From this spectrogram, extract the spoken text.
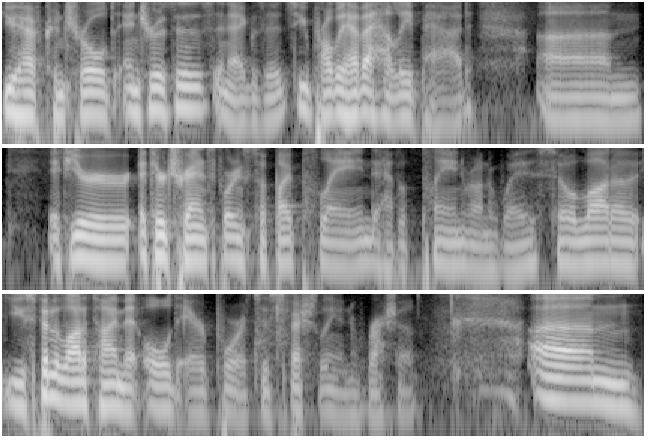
You have controlled entrances and exits. You probably have a helipad. Um, if you're if they're transporting stuff by plane, they have a plane runway. So a lot of you spend a lot of time at old airports, especially in Russia. Um,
